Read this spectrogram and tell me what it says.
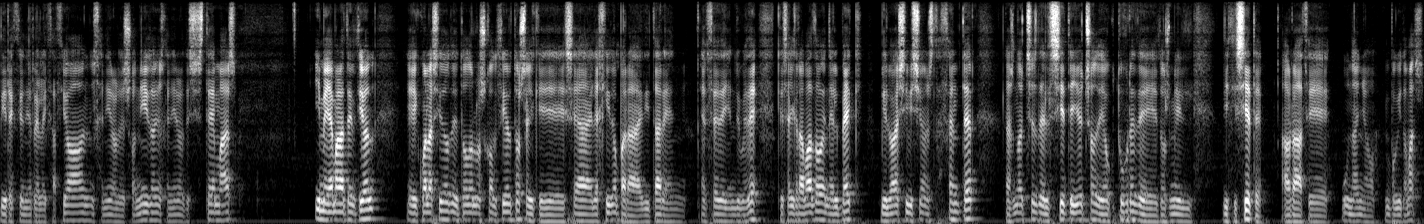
dirección y realización, ingenieros de sonido, ingenieros de sistemas, Y me llama la atención eh, cuál ha sido de todos los conciertos el que se ha elegido para editar en, en CD y en DVD, que es el grabado en el BEC Bilbao Exhibition Center las noches del 7 y 8 de octubre de 2017, ahora hace un año, un poquito más.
